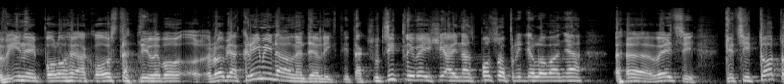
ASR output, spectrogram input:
v inej polohe ako ostatní, lebo robia kriminálne delikty, tak sú citlivejší aj na spôsob pridelovania e, veci. Keď si toto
